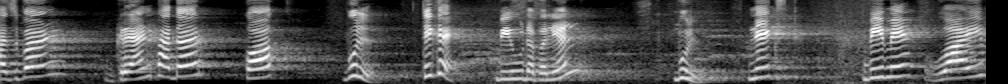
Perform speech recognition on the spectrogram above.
husband grandfather cock bull ठीक है? B U double L bull next B में wife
